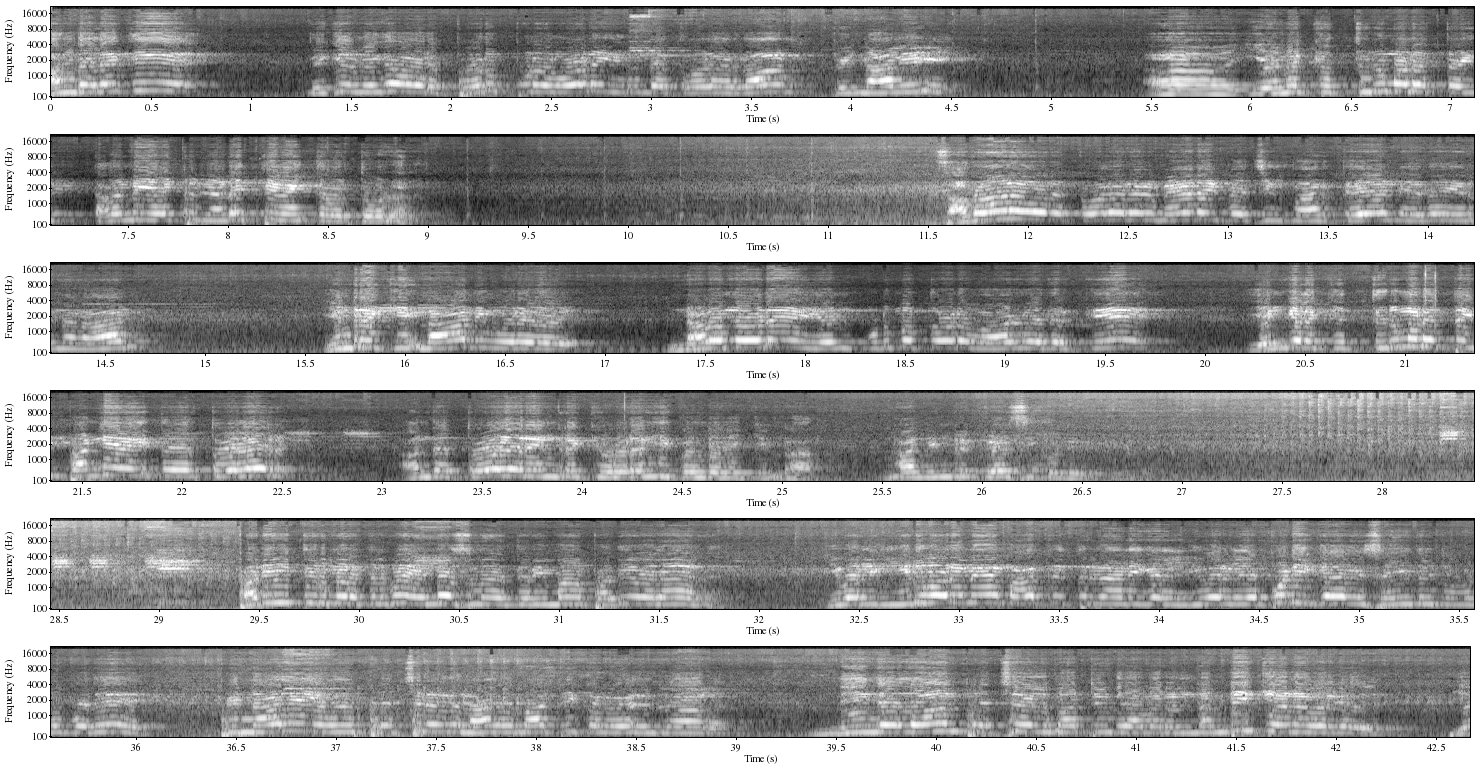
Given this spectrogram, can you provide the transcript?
அந்த அளவுக்கு மிக மிக ஒரு பொறுப்புணர்வோடு இருந்த தோழர் தான் பின்னாளில் எனக்கு திருமணத்தை தலைமையேற்று நடத்தி வைத்தவர் தோழர். சாதாரண ஒரு தோழர் மேடை பேச்சில் பார்த்தேன் ஏதோ இருந்த நான். இன்றைக்கு நான் ஒரு நலமோடு என் குடும்பத்தோடு வாழ்வதற்கு எங்களுக்கு திருமணத்தை பண்ணி வைத்தவர் தோழர். அந்த தோழர் இன்றைக்கு உறங்கிக் கொண்டிருக்கின்றார். நான் இன்று பேசிக் கொண்டிருக்கிறேன். பதிவு திருமணத்தில் என்ன சொன்னது தெரியுமா? பதிவாளர் இவர்கள் இருவருமே மாற்றுத்திறனாளிகள் இவர்கள் எப்படிக்காக செய்து கொடுப்பது? பின்னாளில் பிரச்சனைகள் நாங்கள் மாற்றிக்கொள்வோம் என்றார். நீங்கள் தான் பிரச்சனைகள் மாற்றி அவர்கள். நம்பிக்கையானவர்கள்.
